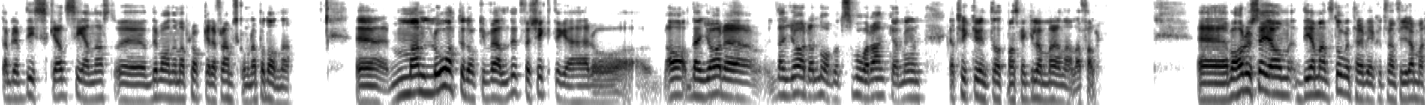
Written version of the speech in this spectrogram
Den blev diskad senast. Eh, det var när man plockade fram skorna på Donna. Eh, man låter dock väldigt försiktiga här och ja, den gör, det, den gör den något svårrankad. men jag tycker inte att man ska glömma den i alla fall. Eh, vad har du att säga om diamantstovet här i V754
